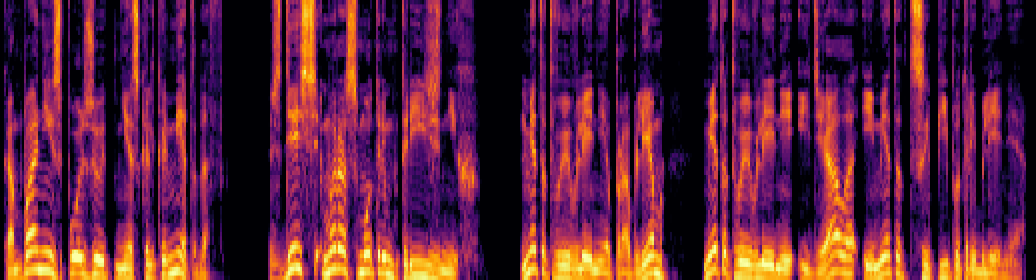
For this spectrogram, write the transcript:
компании используют несколько методов. Здесь мы рассмотрим три из них. Метод выявления проблем, метод выявления идеала и метод цепи потребления.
